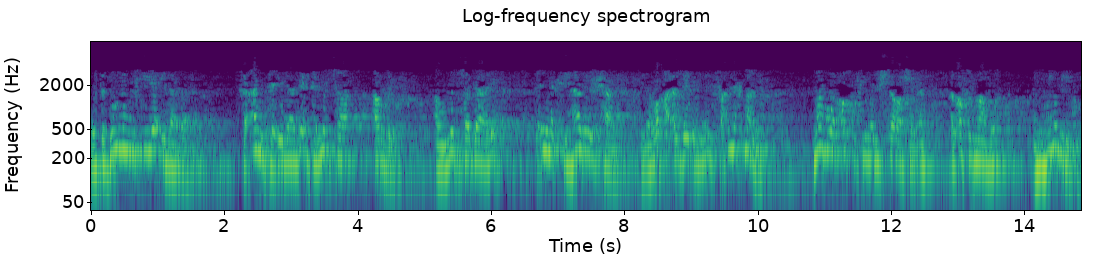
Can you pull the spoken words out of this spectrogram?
وتزول الملكية إذا باع فأنت إذا بعت نصف أرضك أو نصف دارك فإنك في هذه الحالة إذا وقع البيع منك فأنك مالك ما هو الأصل في من اشترى شيئا؟ الأصل ما هو؟ أنه يملكه.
